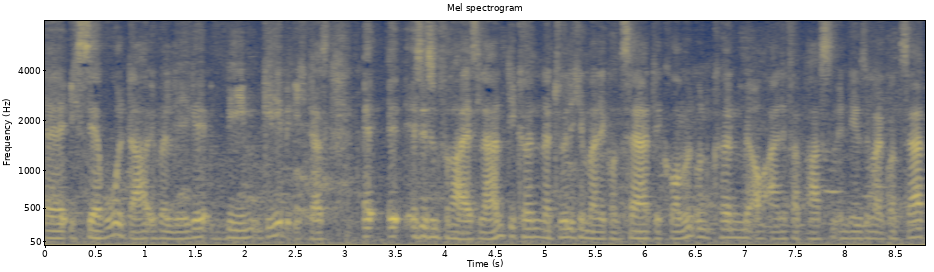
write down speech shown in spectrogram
äh, ich sehr wohl da überlege, wem gebe ich das. Äh, äh, es ist ein freies Land, die können natürlich in meine Konzerte kommen und können mir auch eine verpassen, indem sie mein Konzert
